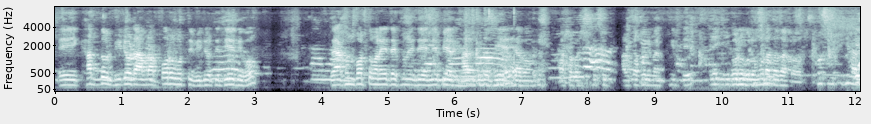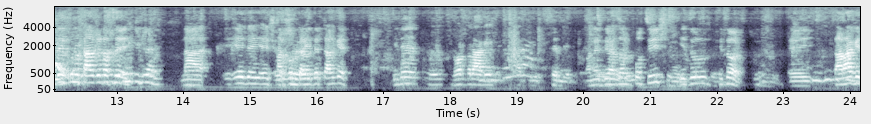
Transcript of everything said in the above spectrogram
এই খাদ্যর ভিডিওটা আমরা পরবর্তী ভিডিওতে দিয়ে দিব এখন বর্তমানে দেখুন এই যে নেপিয়ার ঘাসগুলো দিয়ে এবং পাশাপাশি কিছু হালকা পরিমাণ ফিট দিয়ে গরুগুলো মোটা তাজা করা হচ্ছে এদের কোনো টার্গেট আছে না এই যে এই এদের টার্গেট ঈদের ঘর ধরা আগে। মানে দুই হাজার পঁচিশ ঈদুল ফিতর। এই তার আগে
